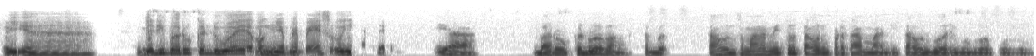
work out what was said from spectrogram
Iya. Jadi baru kedua ya Bang ya PPSU-nya. Iya, baru kedua bang. Sebe- tahun semalam itu tahun pertama di tahun 2020.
